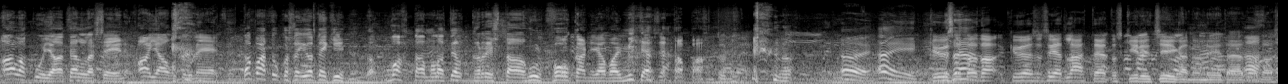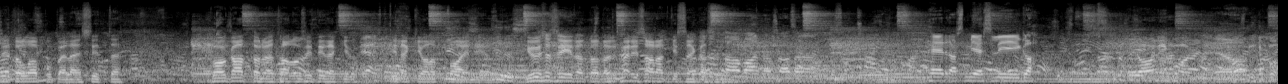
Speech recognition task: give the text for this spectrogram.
alkujaan tällaiseen ajautuneet? Tapahtuuko se jotenkin vahtaamalla telkkarista Hulk Hogania vai miten se tapahtui? no, ei, ei. Kyllä, No se, sehän- tota, kyllä se sieltä lähtee, että olisi kidit chiikannut niitä ja Ah, tota, siitä on loppupeleissä sitten. Kun on kattonut, että halusit itekin, itekin olla painia. Kyllä se siitä, tota, nyt meni sanatkin sekaisin. Saa vaan osata herrasmiesliiga. Joo, niin kuin Joo, niin kuin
